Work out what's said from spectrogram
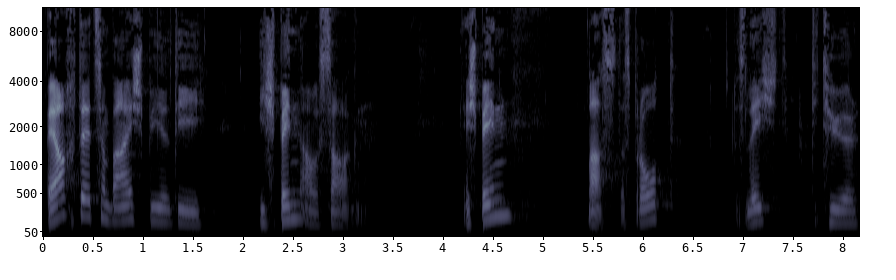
Beachte zum Beispiel die Ich bin Aussagen. Ich bin was? Das Brot, das Licht, die Tür,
